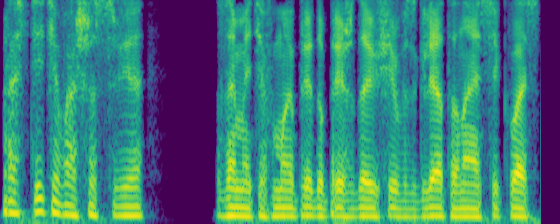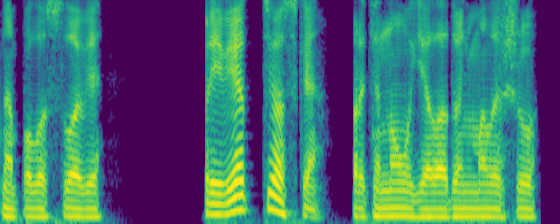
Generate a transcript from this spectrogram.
«Простите, ваша све...» Заметив мой предупреждающий взгляд, она осеклась на полуслове. «Привет, тёзка», — протянул я ладонь малышу.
